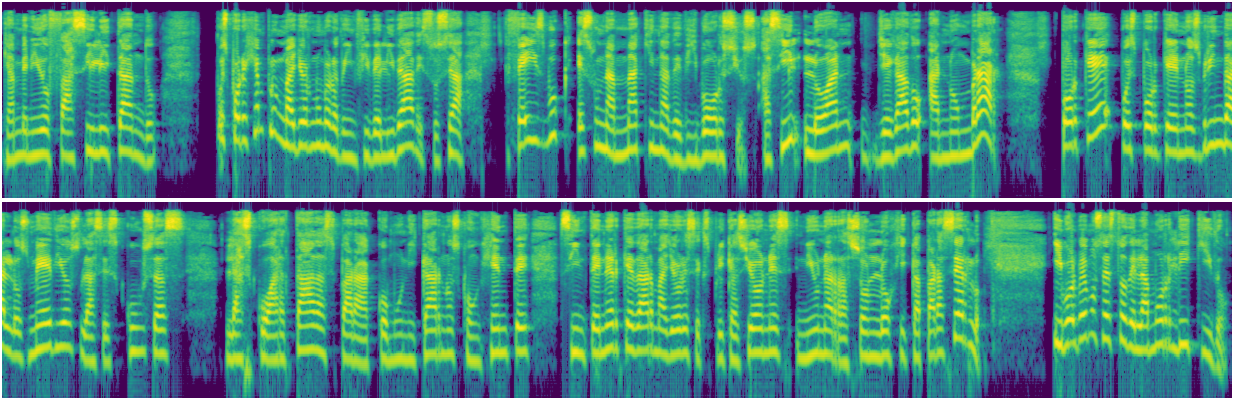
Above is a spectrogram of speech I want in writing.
que han venido facilitando pues por ejemplo, un mayor número de infidelidades. O sea, Facebook es una máquina de divorcios. Así lo han llegado a nombrar. ¿Por qué? Pues porque nos brinda los medios, las excusas, las coartadas para comunicarnos con gente sin tener que dar mayores explicaciones ni una razón lógica para hacerlo. Y volvemos a esto del amor líquido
